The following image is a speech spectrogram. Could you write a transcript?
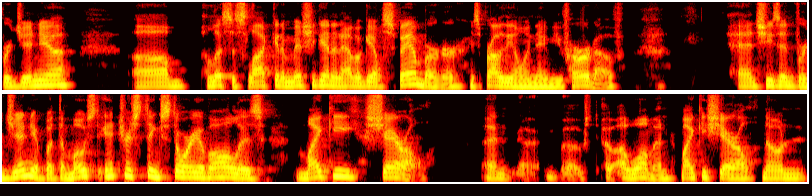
Virginia, um, Elissa Slotkin of Michigan, and Abigail Spanberger. He's probably the only name you've heard of. And she's in Virginia. But the most interesting story of all is Mikey Sherrill, and uh, a woman, Mikey Sherrill, known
